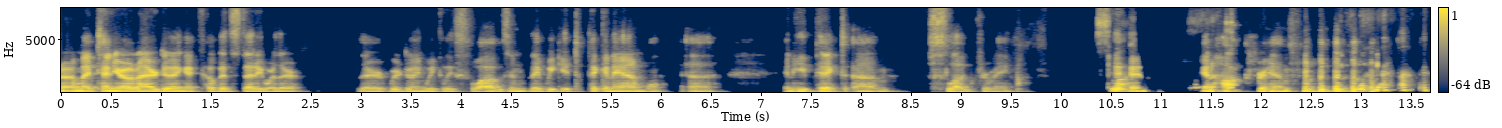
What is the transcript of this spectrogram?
Uh, my ten-year-old and I are doing a COVID study where they're, they're, we're doing weekly swabs and they, we get to pick an animal. Uh, and he picked um slug for me Slide. and, and hawk for him.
